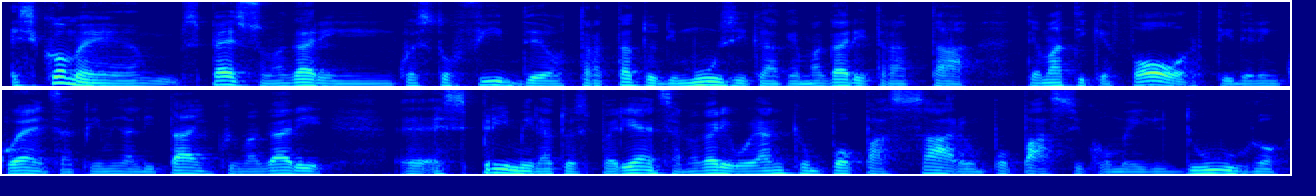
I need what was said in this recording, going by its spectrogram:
E siccome spesso magari in questo feed ho trattato di musica che magari tratta tematiche forti, delinquenza, criminalità, in cui magari eh, esprimi la tua esperienza, magari vuoi anche un po' passare, un po' passi come il duro,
